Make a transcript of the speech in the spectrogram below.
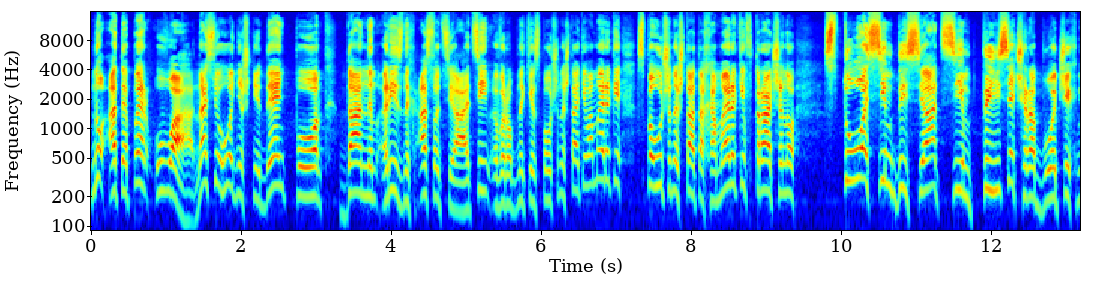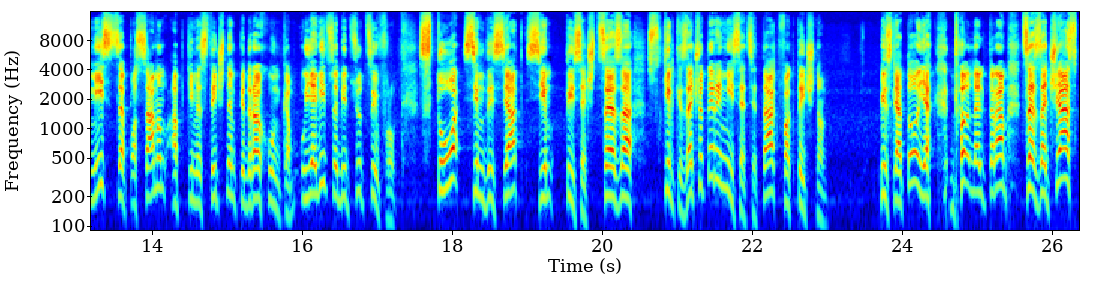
Ну а тепер увага на сьогоднішній день, по даним різних асоціацій виробників Сполучених Штатів Америки, в Сполучених Штатах Америки втрачено 177 тисяч робочих місць. Це по самим оптимістичним підрахункам. Уявіть собі цю цифру: 177 тисяч. Це за скільки? За 4 місяці, так фактично. Після того, як Дональд Трамп це за час,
